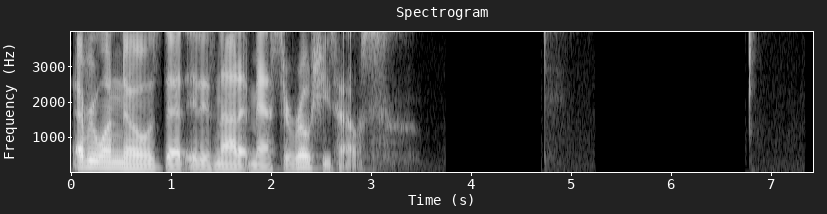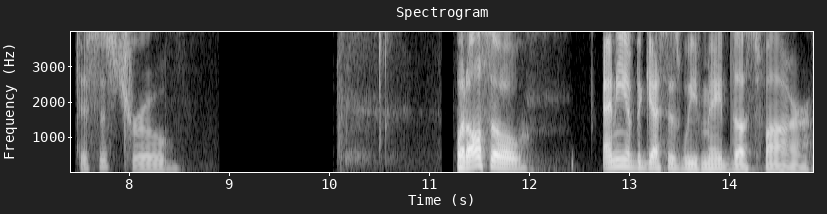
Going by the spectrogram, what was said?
everyone knows that it is not at master roshi's house this is true. But also, any of the guesses we've made thus far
